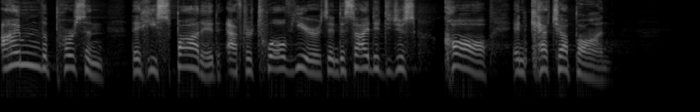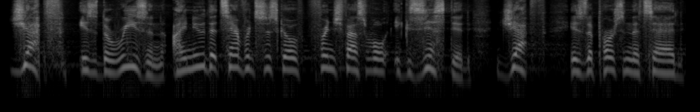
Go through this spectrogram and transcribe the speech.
I'm the person that he spotted after 12 years and decided to just call and catch up on. Jeff is the reason I knew that San Francisco Fringe Festival existed. Jeff is the person that said,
